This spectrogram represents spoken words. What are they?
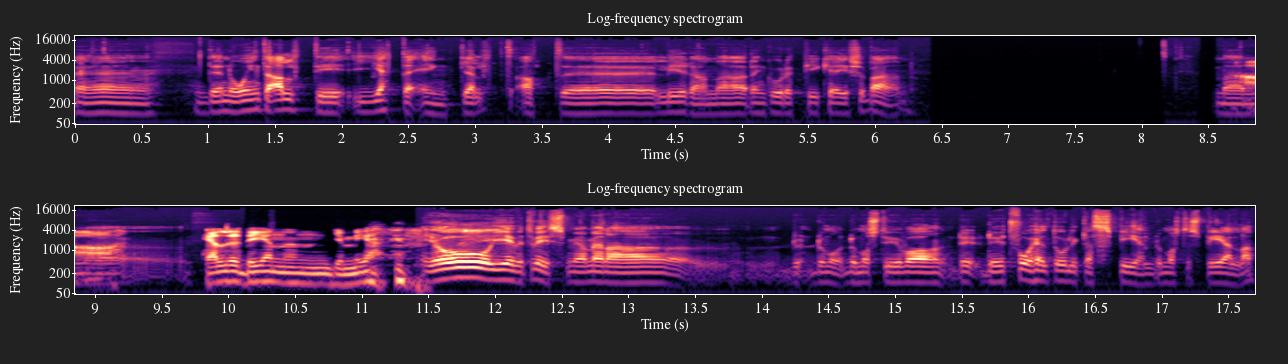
eh, det är nog inte alltid jätteenkelt att eh, lira med den gode PK Subban. Men... Ah, eh, hellre det än en gemen. jo, givetvis, men jag menar, du, du, du måste ju vara, det, det är ju två helt olika spel du måste spela.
